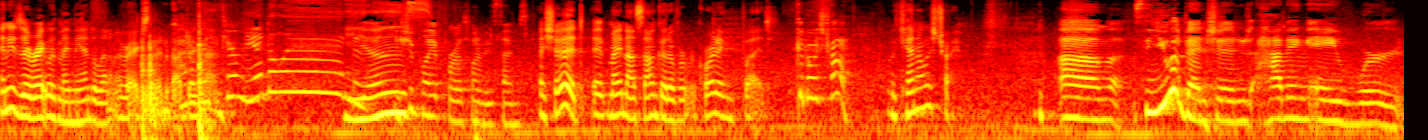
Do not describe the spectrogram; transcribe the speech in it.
I need to write with my mandolin. I'm very excited about doing that. with your mandolin. Yes. You should play it for us one of these times. I should. It might not sound good over recording, but You could always try. we can always try. Um, so you had mentioned having a word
